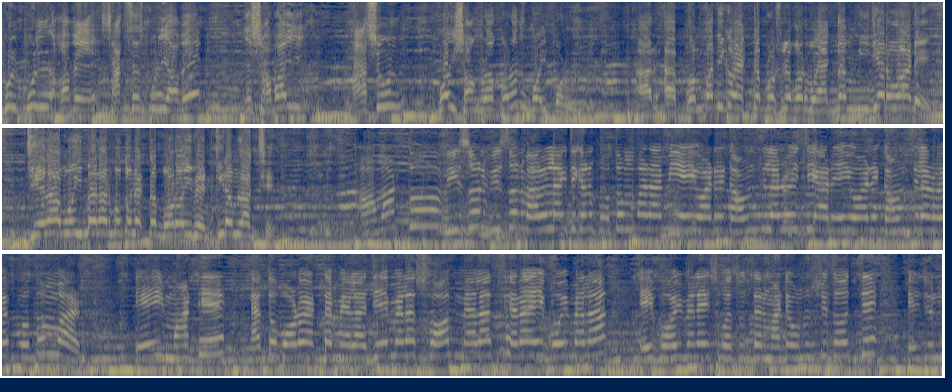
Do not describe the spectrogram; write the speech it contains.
ফুল ফুল হবে সাকসেসফুলি হবে যে সবাই আসুন বই সংগ্রহ করুন বই পড়ুন। আর আহ, পম্পাদিকেও একটা প্রশ্ন করব একদম নিজের ওয়ার্ডে জেলা বইমেলার মতন একটা বড় ইভেন্ট কিরম লাগছে? আমার ভীষণ ভীষণ ভালো লাগছে কারণ প্রথমবার আমি এই ওয়ার্ডের কাউন্সিলর হয়েছি আর এই ওয়ার্ডের কাউন্সিলর হয়ে প্রথমবার এই মাঠে এত বড় একটা মেলা। যে মেলা, সব মেলা সেরা এই বই মেলা এই বই মেলা এই সুভাষ মাঠে অনুষ্ঠিত হচ্ছে। এই জন্য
